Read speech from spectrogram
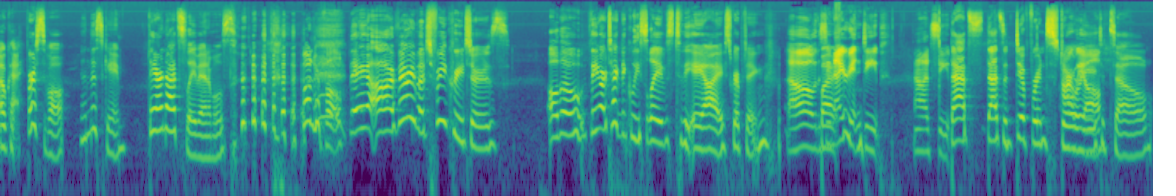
Okay, First of all, in this game, they are not slave animals. wonderful. they are very much free creatures. Although they are technically slaves to the AI scripting. Oh, see, now you're getting deep. Now that's deep. That's that's a different story to tell.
